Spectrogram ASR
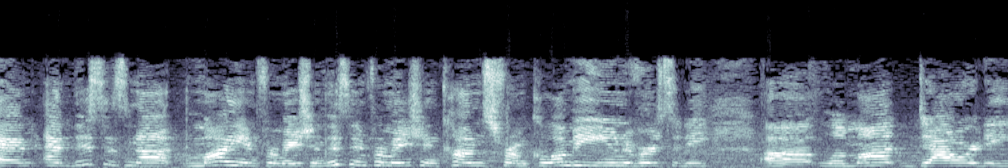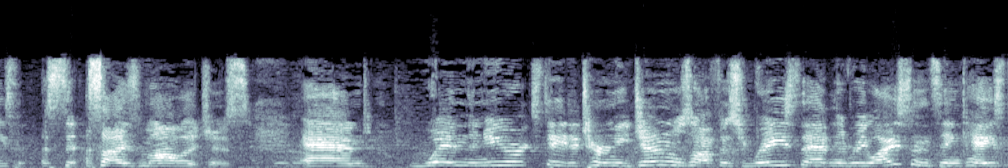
And, and this is not my information. This information comes from Columbia University uh, Lamont Doherty seismologist. And when the New York State Attorney General's office raised that in the relicensing case,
